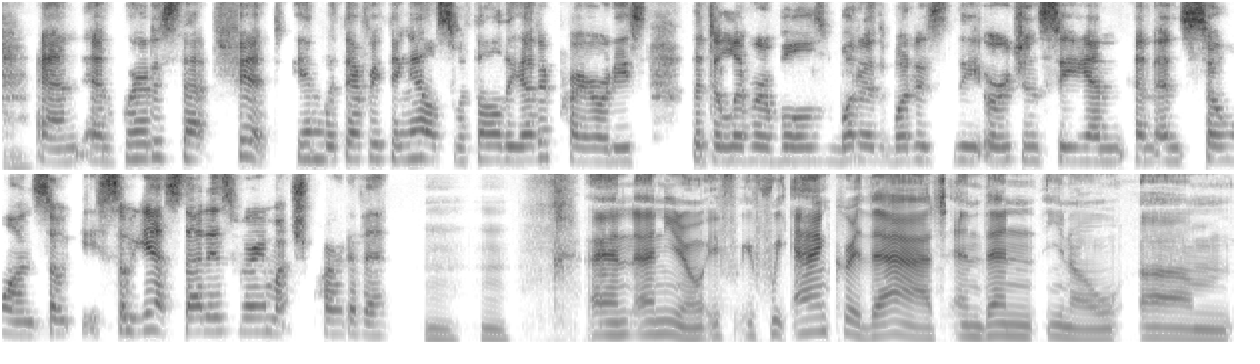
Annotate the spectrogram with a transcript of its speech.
mm. and and where does that fit in with everything else, with all the other priorities, the deliverables? What are what is the urgency and and and so on? So so yes, that is very much part of it. Mm-hmm. And and you know if if we anchor that and then you know um,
